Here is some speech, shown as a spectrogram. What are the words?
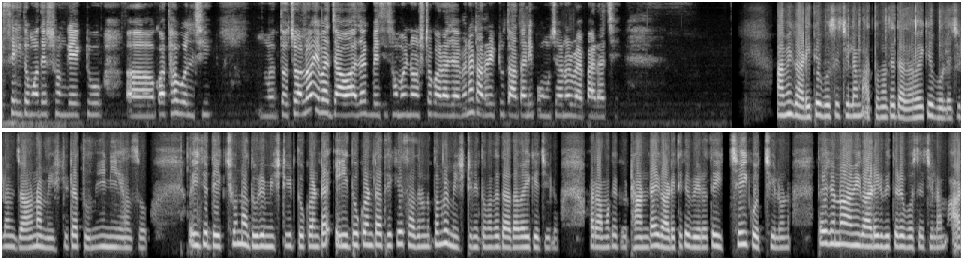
এসেই তোমাদের সঙ্গে একটু কথা বলছি। তো চলো এবার যাওয়া যাক, বেশি সময় নষ্ট করা যাবে না, কারণ একটু তাড়াতাড়ি পৌঁছানোর ব্যাপার আছে। আমি গাড়িতে বসেছিলাম আর তোমাদের দাদাভাইকে বলেছিলাম যাও না মিষ্টিটা তুমিই নিয়ে আসো। এই যে দেখছ না দূরে মিষ্টির দোকানটা এই দোকানটা থেকে সাধারণত আমরা মিষ্টি নিই তোমাদের দাদাভাই গেছিল। আর আমাকে ঠান্ডায় গাড়ি থেকে বেরোতে ইচ্ছেই করছিল না তাই জন্য আমি গাড়ির ভিতরে বসেছিলাম। আর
